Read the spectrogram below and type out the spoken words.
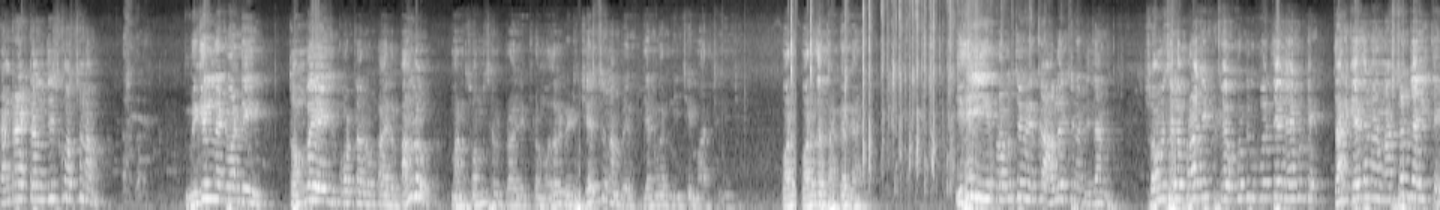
కాంట్రాక్టర్లను తీసుకొస్తున్నాం. మిగిలినటువంటి తొంభై ఐదు కోట్ల రూపాయల పనులు మన సోమశిల ప్రాజెక్టులో మొదలుపెట్టి చేస్తున్నాం రేపు జనవరి నుంచి మార్చి నుంచి. వర- వరద తగ్గగానే. ఇది ఈ ప్రభుత్వం యొక్క ఆలోచన విధానం. సోమశిల ప్రాజెక్ట్ కొట్టుకుపోతే లేకుంటే దానికి ఏదైనా నష్టం జరిగితే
